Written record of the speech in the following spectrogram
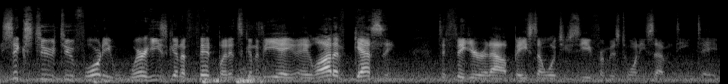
6'2", 240 where he's going to fit, but it's going to be a, a lot of guessing to figure it out based on what you see from his 2017 tape.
